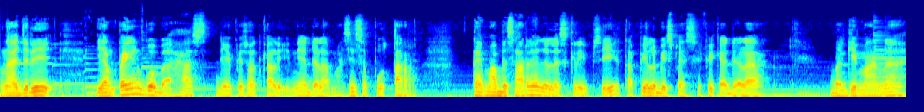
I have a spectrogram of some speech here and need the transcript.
Nah jadi yang pengen gue bahas di episode kali ini adalah masih seputar tema besarnya adalah skripsi tapi lebih spesifik adalah bagaimana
